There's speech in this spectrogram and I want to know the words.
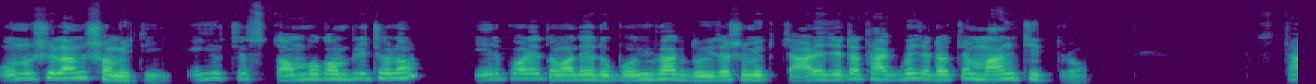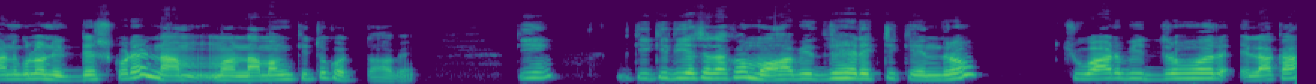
অনুশীলন সমিতি। এই হচ্ছে স্তম্ভ কমপ্লিট হলো। এরপরে তোমাদের উপবিভাগ দুই দশমিক চারে যেটা থাকবে সেটা হচ্ছে মানচিত্র। স্থানগুলো নির্দেশ করে নাম, নামাঙ্কিত করতে হবে। কি কি কি দিয়েছে দেখো? মহাবিদ্রোহের একটি কেন্দ্র, চুয়ার বিদ্রোহের এলাকা,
